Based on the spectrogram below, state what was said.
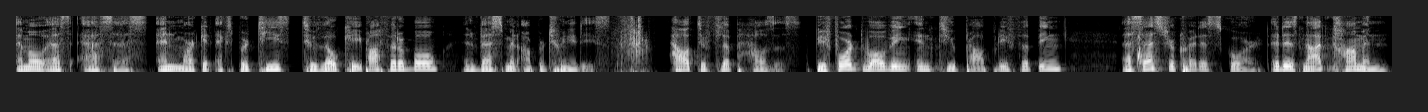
MLS access and market expertise to locate profitable investment opportunities. How to flip houses. Before delving into property flipping, assess your credit score. It is not common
